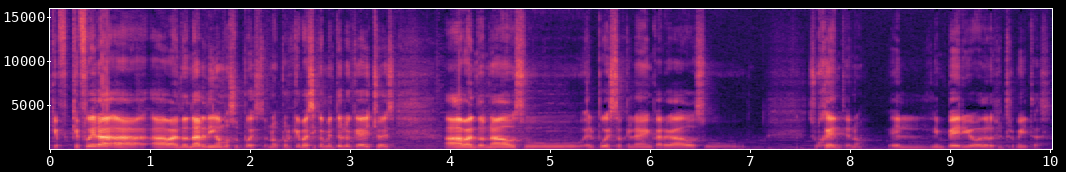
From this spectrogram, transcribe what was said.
que, fuera a, a abandonar, digamos, su puesto, ¿no? Porque básicamente lo que ha hecho es, ha abandonado su, el puesto que le ha encargado su, su gente, ¿no? El imperio de los Viltrumitas.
